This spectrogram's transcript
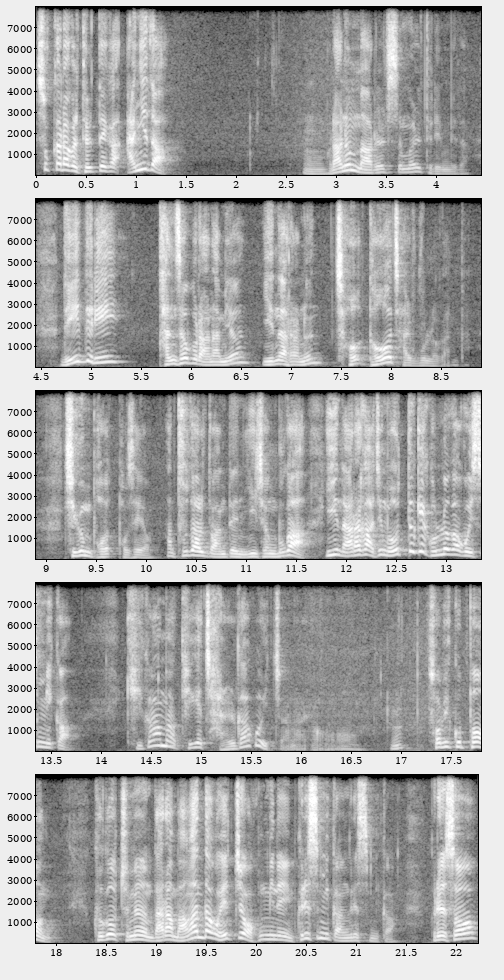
숟가락을 들 때가 아니다. 음, 라는 말을 씀을 드립니다. 니들이 간섭을 안 하면 이 나라는 더 잘 굴러간다. 지금 보, 세요 한 두 달도 안 된 이 정부가 이 나라가 지금 어떻게 굴러가고 있습니까? 기가 막히게 잘 가고 있잖아요. 응? 소비 쿠폰 그거 주면 나라 망한다고 했죠. 국민의힘. 그랬습니까? 안 그랬습니까? 그래서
